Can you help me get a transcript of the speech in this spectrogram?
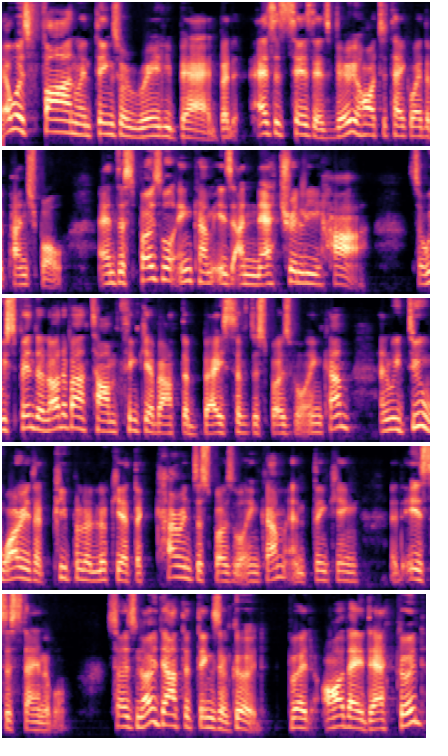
That was fine when things were really bad, but as it says, it's very hard to take away the punch bowl. And disposable income is unnaturally high. So we spend a lot of our time thinking about the base of disposable income, and we do worry that people are looking at the current disposable income and thinking it is sustainable. So it's no doubt that things are good, but are they that good?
